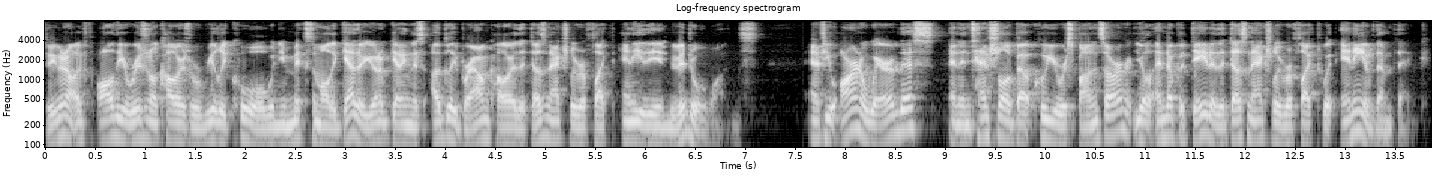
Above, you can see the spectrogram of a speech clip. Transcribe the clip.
So even though if all the original colors were really cool, when you mix them all together, you end up getting this ugly brown color that doesn't actually reflect any of the individual ones. And if you aren't aware of this and intentional about who your respondents are, you'll end up with data that doesn't actually reflect what any of them think.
